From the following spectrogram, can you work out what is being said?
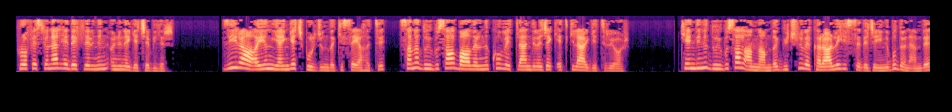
profesyonel hedeflerinin önüne geçebilir. Zira ayın yengeç burcundaki seyahati, sana duygusal bağlarını kuvvetlendirecek etkiler getiriyor. Kendini duygusal anlamda güçlü ve kararlı hissedeceğini bu dönemde,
